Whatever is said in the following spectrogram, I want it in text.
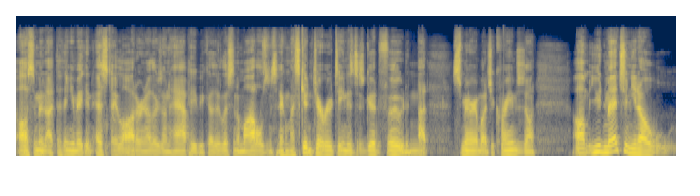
Awesome, and I think you're making Estee Lauder and others unhappy because they listen to models and say my skincare routine is just good food and not smearing a bunch of creams on. Um, you'd mentioned, you know,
